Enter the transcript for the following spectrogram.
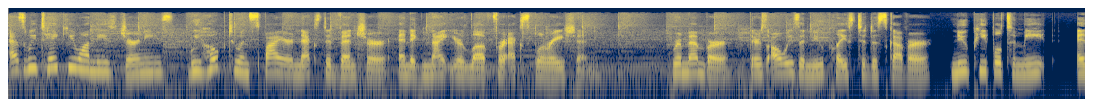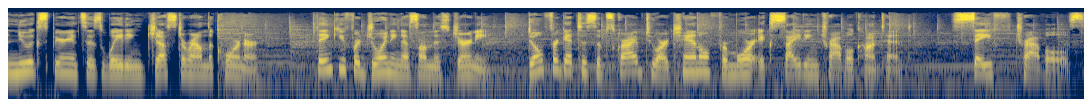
As we take you on these journeys, we hope to inspire next adventure and ignite your love for exploration. Remember, there's always a new place to discover, new people to meet, and new experiences waiting just around the corner. Thank you for joining us on this journey. Don't forget to subscribe to our channel for more exciting travel content. Safe travels.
